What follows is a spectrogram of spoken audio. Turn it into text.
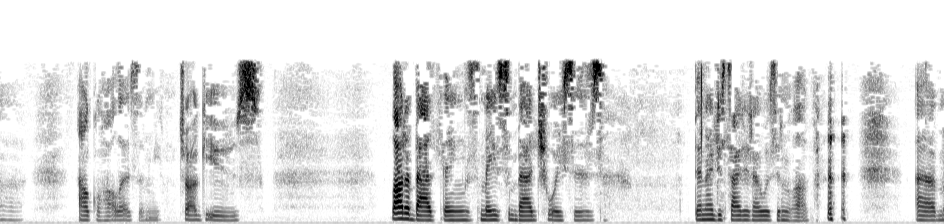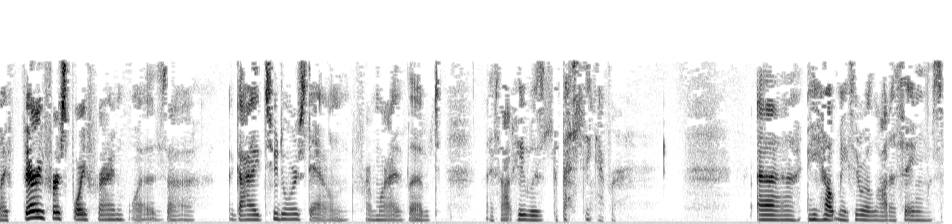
uh, alcoholism, drug use, a lot of bad things, made some bad choices. Then I decided I was in love. uh, my very first boyfriend was uh, a guy two doors down from where I lived. I thought he was the best thing ever. Uh, he helped me through a lot of things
